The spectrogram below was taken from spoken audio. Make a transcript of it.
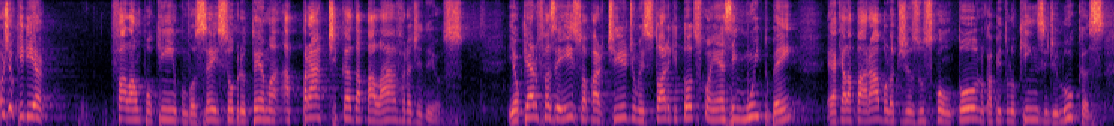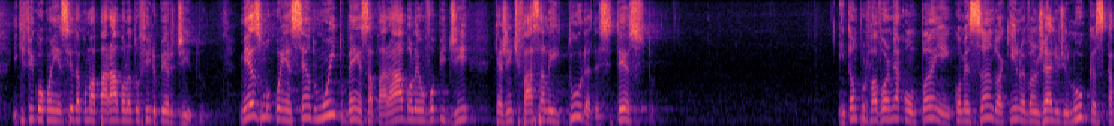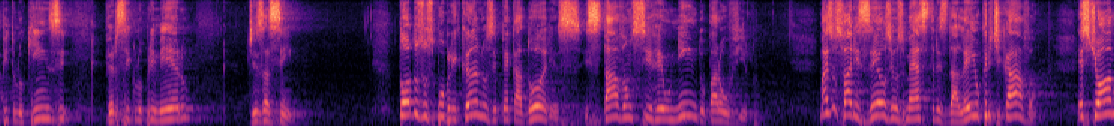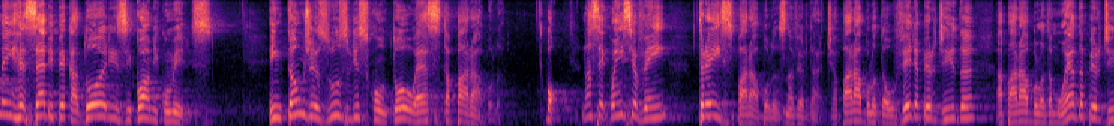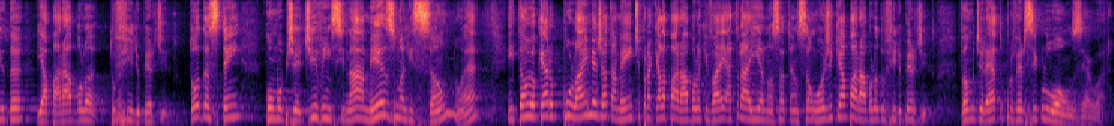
Hoje eu queria falar um pouquinho com vocês sobre o tema a prática da palavra de Deus. E eu quero fazer isso a partir de uma história que todos conhecem muito bem, é aquela parábola que Jesus contou no capítulo 15 de Lucas e que ficou conhecida como a parábola do filho perdido. Mesmo conhecendo muito bem essa parábola, eu vou pedir que a gente faça a leitura desse texto então, por favor, me acompanhem, começando aqui no Evangelho de Lucas, capítulo 15, versículo 1, diz assim: Todos os publicanos e pecadores estavam se reunindo para ouvi-lo. Mas os fariseus e os mestres da lei o criticavam. Este homem recebe pecadores e come com eles. Então Jesus lhes contou esta parábola. Bom, na sequência vem três parábolas, na verdade: a parábola da ovelha perdida, a parábola da moeda perdida e a parábola do filho perdido. Todas têm como objetivo ensinar a mesma lição, não é? Então eu quero pular imediatamente para aquela parábola que vai atrair a nossa atenção hoje, que é a parábola do filho perdido. Vamos direto para o versículo 11 agora.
